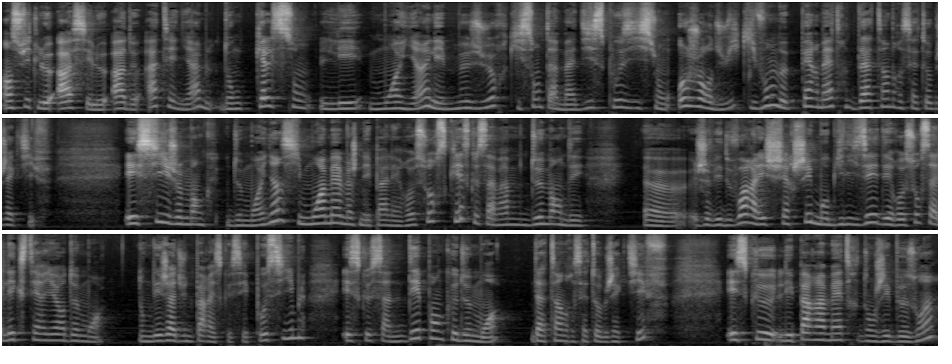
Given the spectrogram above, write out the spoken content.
Ensuite, le A, c'est le A de atteignable. Donc, quels sont les moyens les mesures qui sont à ma disposition aujourd'hui qui vont me permettre d'atteindre cet objectif? Et si je manque de moyens, si moi-même je n'ai pas les ressources, qu'est-ce que ça va me demander? Euh, je vais devoir aller chercher, mobiliser des ressources à l'extérieur de moi. Donc déjà, d'une part, est-ce que c'est possible? Est-ce que ça ne dépend que de moi d'atteindre cet objectif? Est-ce que les paramètres dont j'ai besoin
